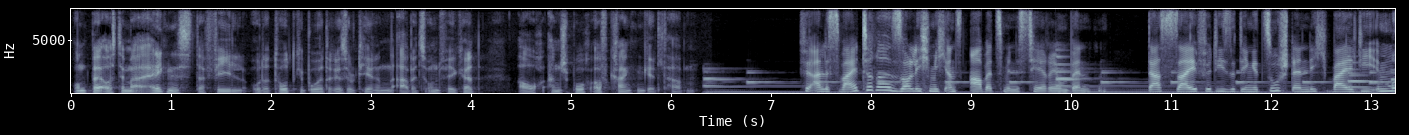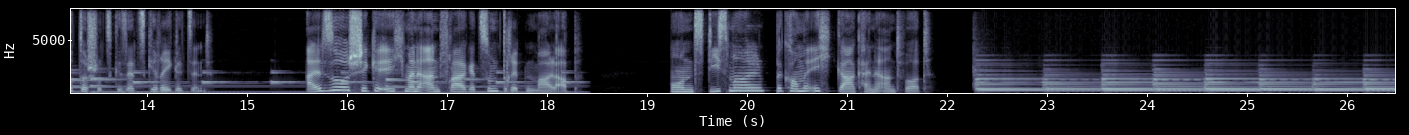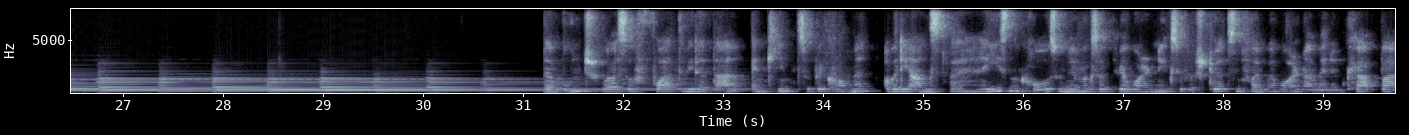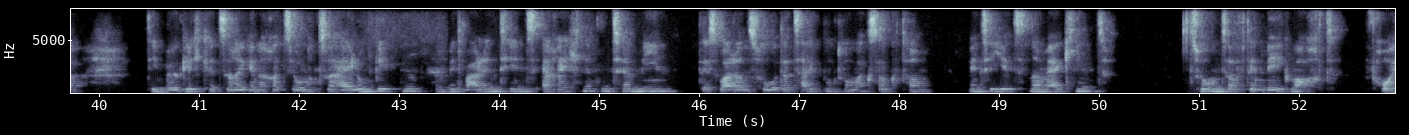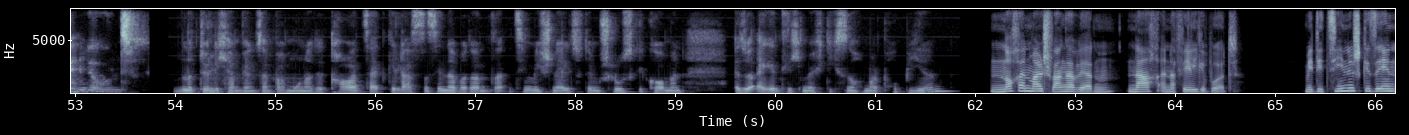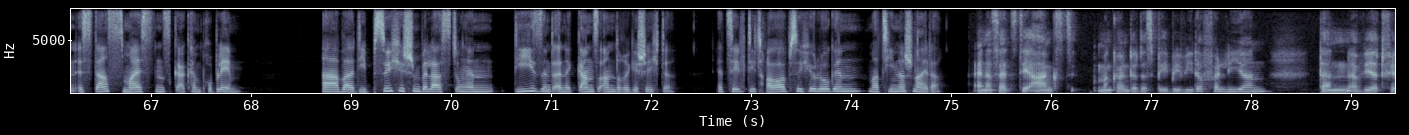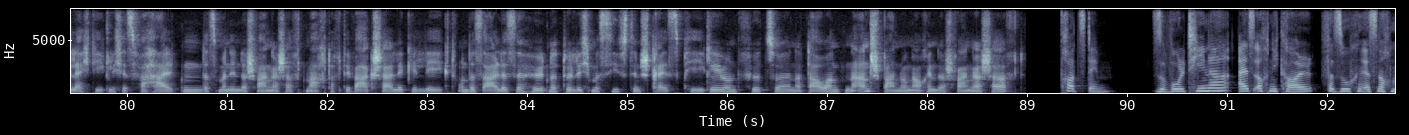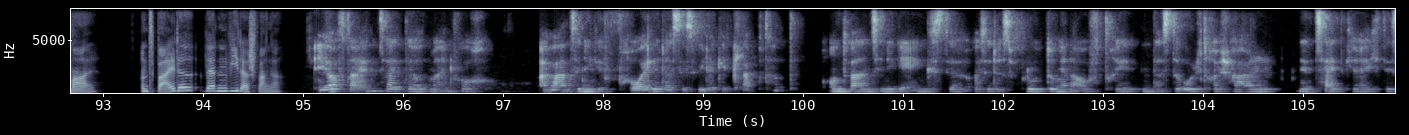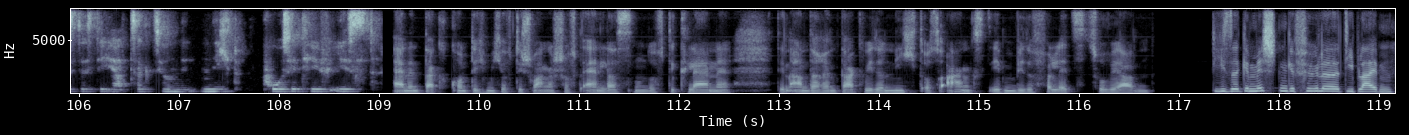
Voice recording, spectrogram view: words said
und bei aus dem Ereignis der Fehl- oder Totgeburt resultierenden Arbeitsunfähigkeit auch Anspruch auf Krankengeld haben. Für alles Weitere soll ich mich ans Arbeitsministerium wenden. Das sei für diese Dinge zuständig, weil die im Mutterschutzgesetz geregelt sind. Also schicke ich meine Anfrage zum dritten Mal ab. Und diesmal bekomme ich gar keine Antwort. Wunsch war sofort wieder da, ein Kind zu bekommen, aber die Angst war riesengroß und wir haben gesagt, wir wollen nichts überstürzen, vor allem wir wollen an meinem Körper die Möglichkeit zur Regeneration und zur Heilung bieten. Mit Valentins errechneten Termin, das war dann so der Zeitpunkt, wo wir gesagt haben, wenn sie jetzt noch mehr Kind zu uns auf den Weg macht, freuen wir uns. Natürlich haben wir uns ein paar Monate Trauerzeit gelassen, sind aber dann ziemlich schnell zu dem Schluss gekommen, also eigentlich möchte ich es nochmal probieren. Noch einmal schwanger werden nach einer Fehlgeburt. Medizinisch gesehen ist das meistens gar kein Problem. Aber die psychischen Belastungen, die sind eine ganz andere Geschichte, erzählt die Trauerpsychologin Martina Schneider. Einerseits die Angst, man könnte das Baby wieder verlieren. Dann wird vielleicht jegliches Verhalten, das man in der Schwangerschaft macht, auf die Waagschale gelegt. Und das alles erhöht natürlich massivst den Stresspegel und führt zu einer dauernden Anspannung auch in der Schwangerschaft. Trotzdem, sowohl Tina als auch Nicole versuchen es nochmal. Und beide werden wieder schwanger. Ja, auf der einen Seite hat man einfach eine wahnsinnige Freude, dass es wieder geklappt hat. und wahnsinnige Ängste, also dass Blutungen auftreten, dass der Ultraschall nicht zeitgerecht ist, dass die Herzaktion nicht positiv ist. Einen Tag konnte ich mich auf die Schwangerschaft einlassen und auf die Kleine, den anderen Tag wieder nicht aus Angst, eben wieder verletzt zu werden. Diese gemischten Gefühle, die bleiben.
